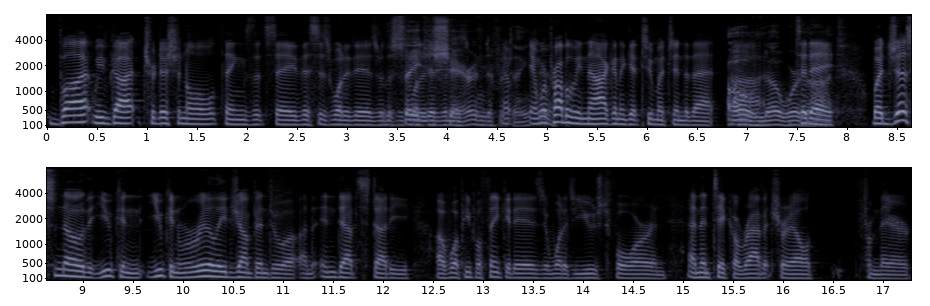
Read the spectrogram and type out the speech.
But we've got traditional things that say this is what it is, or this is what it sages and share and different things, And we're probably not going to get too much into that. Oh, uh, no, we're today. not. But just know that you can you can really jump into a, an in depth study of what people think it is and what it's used for, and and then take a rabbit trail from there.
